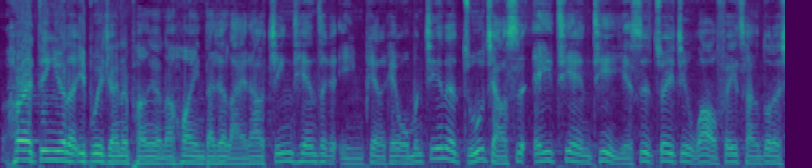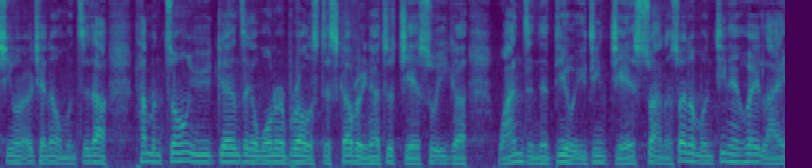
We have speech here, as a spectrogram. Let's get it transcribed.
后来订阅了一步一讲的朋友呢，欢迎大家来到今天这个影片。OK，我们今天的主角是 AT&T，也是最近哇非常多的新闻，而且呢，我们知道他们终于跟这个 Warner Bros Discovery 呢就结束一个完整的 deal，已经结算了。所以呢，我们今天会来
